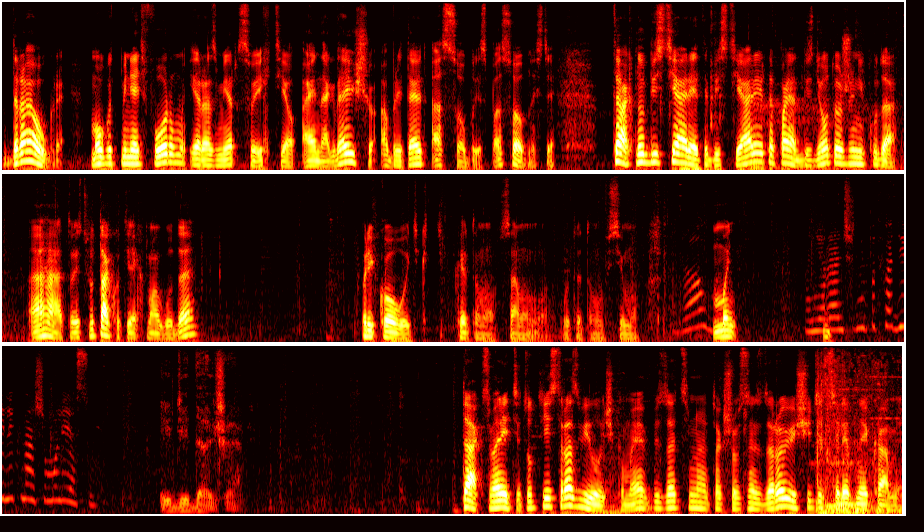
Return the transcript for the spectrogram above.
драугры могут менять форму и размер своих тел, а иногда еще обретают особые способности. Так, ну бестиарий это бестиарий, это понятно, без него тоже никуда. Ага, то есть вот так вот я их могу, да? Приковывать к, к этому самому, вот этому всему. Мань- они раньше не подходили к нашему лесу. Иди дальше. Так, смотрите, тут есть развилочка. Мы обязательно, так что в здоровье ищите целебные камни.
